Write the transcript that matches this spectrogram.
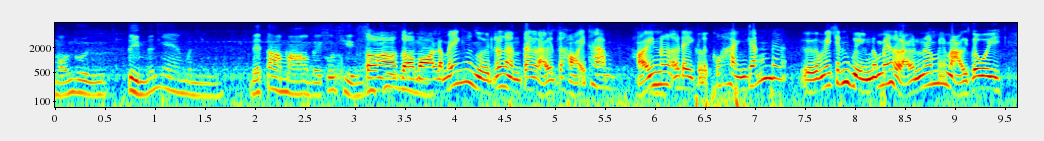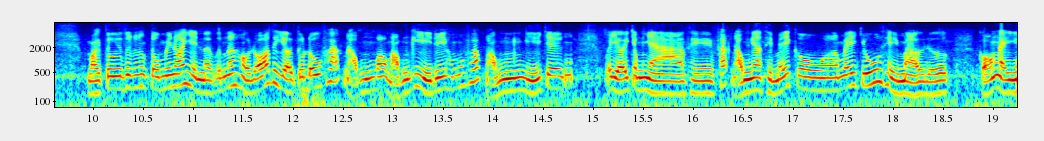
mọi người tìm đến nhà mình để tò mò về câu chuyện tò tò mò là mấy cái người đó là người ta lại người ta hỏi thăm. Hỏi nó ở đây là có hai rắn đó. Rồi mấy chính quyền nó mới lại nó mới mời tôi. Mời tôi tôi, tôi mới nói gì nè. Tôi nói hồi đó tới giờ tôi đâu phát động bao bọng cái gì đi không có phát động gì hết trơn. Bây giờ ở trong nhà thì phát động nha thì mấy cô mấy chú thì mời được. Còn này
